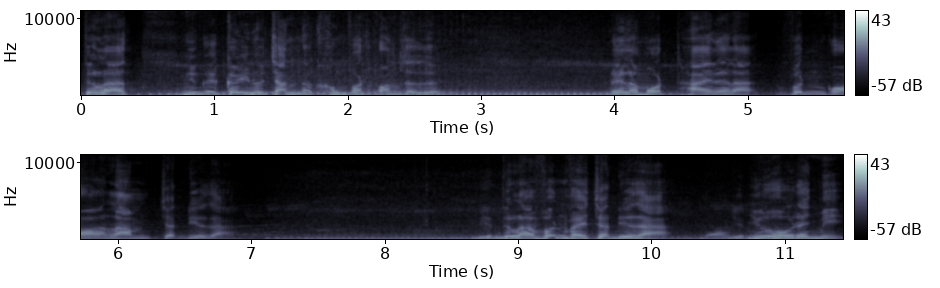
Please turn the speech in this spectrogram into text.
Tức là những cái cây nó chắn là không phát quang sợ giới. Đấy là một. Hai nữa là vẫn có làm trận địa giả. Miến tức là vẫn phải trận địa giả vâng Miến- như hồi đánh mỹ.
